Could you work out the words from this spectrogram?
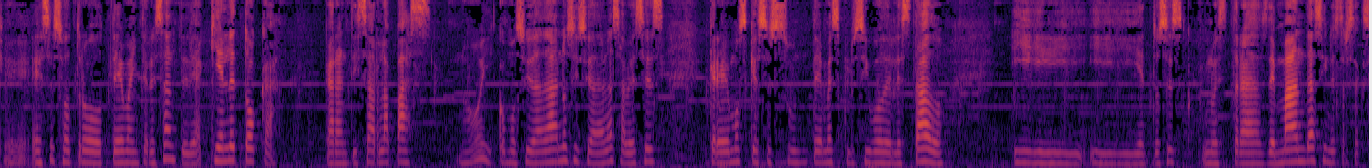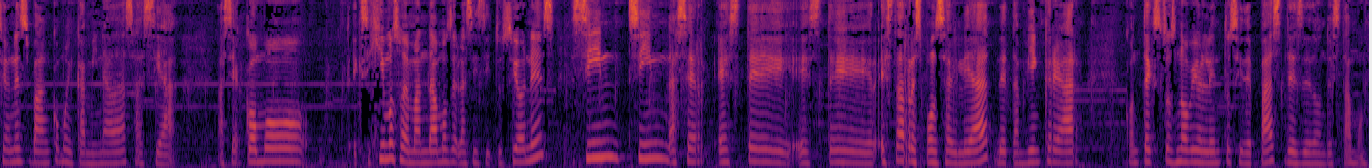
Que ese es otro tema interesante, de a quién le toca garantizar la paz, ¿no? Y como ciudadanos y ciudadanas a veces creemos que eso es un tema exclusivo del Estado. Y, y entonces nuestras demandas y nuestras acciones van como encaminadas hacia, hacia cómo exigimos o demandamos de las instituciones sin, sin hacer este, este, esta responsabilidad de también crear contextos no violentos y de paz desde donde estamos.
